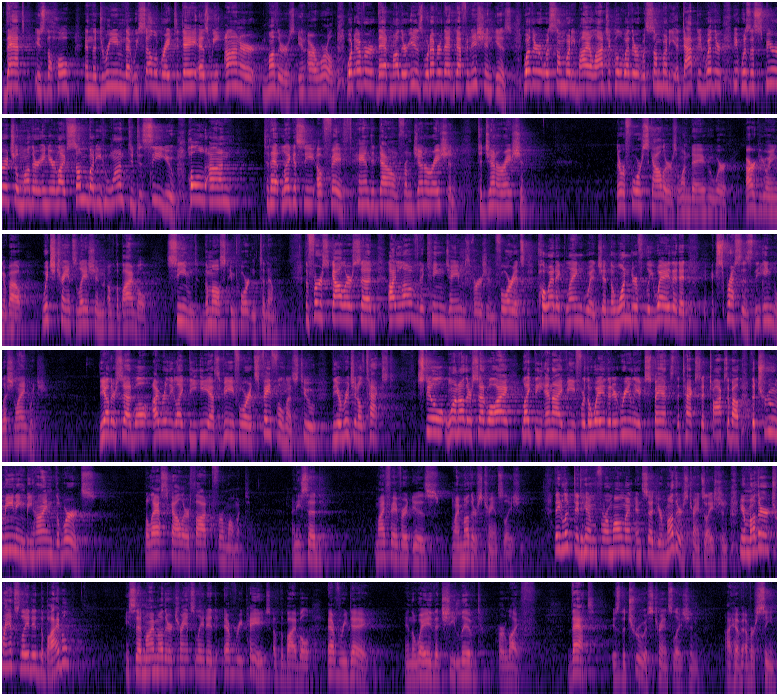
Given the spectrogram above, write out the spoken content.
That is the hope and the dream that we celebrate today as we honor mothers in our world. Whatever that mother is, whatever that definition is, whether it was somebody biological, whether it was somebody adopted, whether it was a spiritual mother in your life, somebody who wanted to see you, hold on to that legacy of faith handed down from generation to generation. There were four scholars one day who were arguing about which translation of the Bible seemed the most important to them. The first scholar said, I love the King James Version for its poetic language and the wonderfully way that it expresses the English language. The other said, Well, I really like the ESV for its faithfulness to the original text. Still, one other said, Well, I like the NIV for the way that it really expands the text and talks about the true meaning behind the words. The last scholar thought for a moment and he said, My favorite is my mother's translation. They looked at him for a moment and said, Your mother's translation? Your mother translated the Bible? He said, My mother translated every page of the Bible every day in the way that she lived her life. That is the truest translation I have ever seen.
